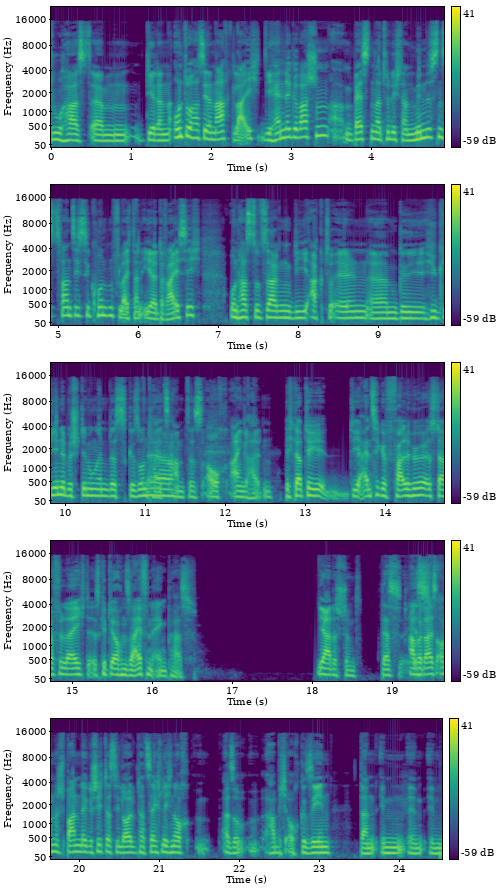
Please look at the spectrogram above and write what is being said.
du hast ähm, dir dann und du hast dir danach gleich die Hände gewaschen, am besten natürlich dann mindestens 20 Sekunden, vielleicht dann eher 30 und hast sozusagen die aktuellen ähm, Ge- Hygienebestimmungen des Gesundheitsamtes auch eingehalten. Ich glaube, die, die einzige Fallhöhe ist da vielleicht, es gibt ja auch einen Seifenengpass. Ja, das stimmt. Das Aber da ist auch eine spannende Geschichte, dass die Leute tatsächlich noch, also habe ich auch gesehen, dann im, im, im,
